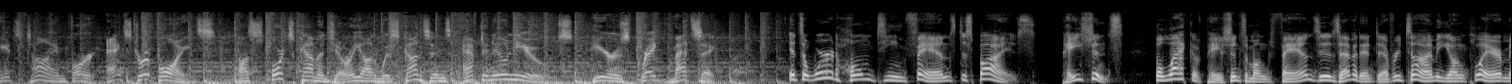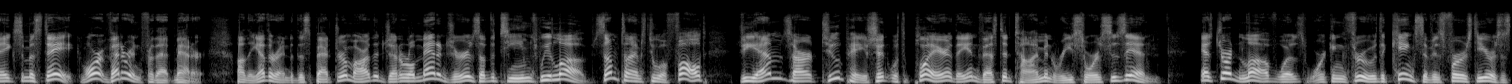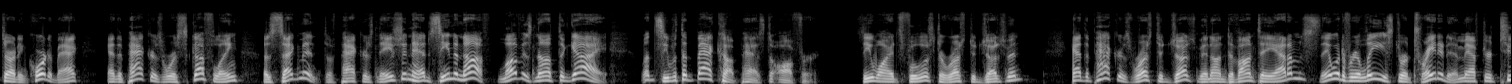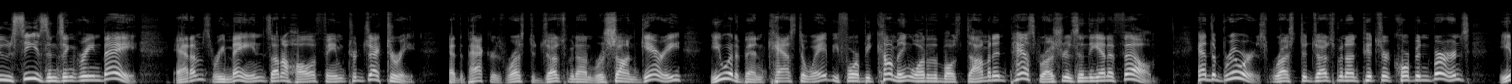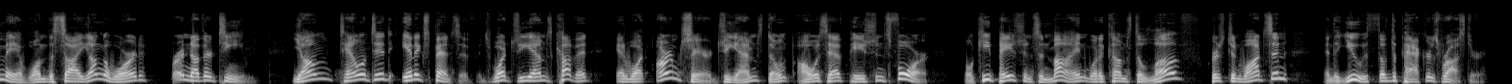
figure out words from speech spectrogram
It's time for Extra Points, a sports commentary on Wisconsin's afternoon news. Here's Greg Matzek. It's a word home team fans despise patience. The lack of patience among fans is evident every time a young player makes a mistake, or a veteran for that matter. On the other end of the spectrum are the general managers of the teams we love. Sometimes to a fault, GMs are too patient with the player they invested time and resources in. As Jordan Love was working through the kinks of his first year as a starting quarterback, and the Packers were scuffling, a segment of Packers Nation had seen enough. Love is not the guy. Let's see what the backup has to offer. See why it's foolish to rush to judgment? Had the Packers rushed to judgment on Davante Adams, they would have released or traded him after two seasons in Green Bay. Adams remains on a Hall of Fame trajectory. Had the Packers rushed to judgment on Rashan Gary, he would have been cast away before becoming one of the most dominant pass rushers in the NFL. Had the Brewers rushed to judgment on pitcher Corbin Burnes, he may have won the Cy Young Award for another team. Young, talented, inexpensive. It's what GMs covet and what armchair GMs don't always have patience for. Well, keep patience in mind when it comes to Love, Christian Watson, and the youth of the Packers roster.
